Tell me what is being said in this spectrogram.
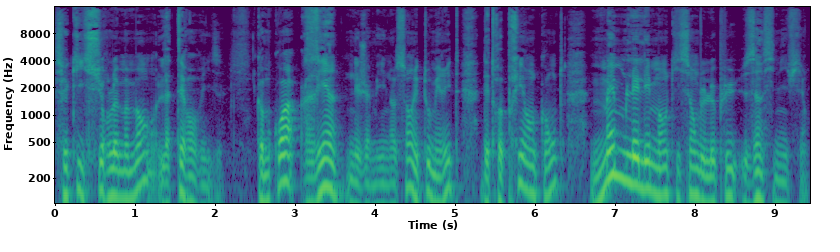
ce qui, sur le moment, la terrorise. Comme quoi, rien n'est jamais innocent et tout mérite d'être pris en compte, même l'élément qui semble le plus insignifiant.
